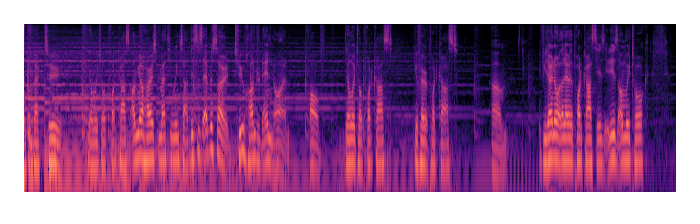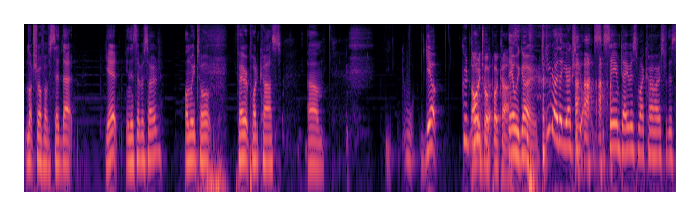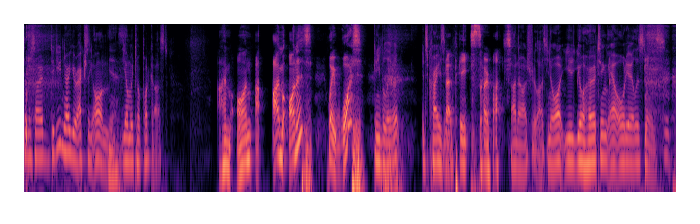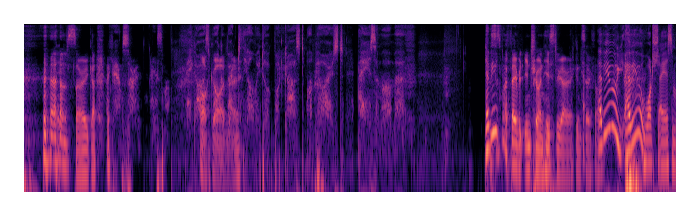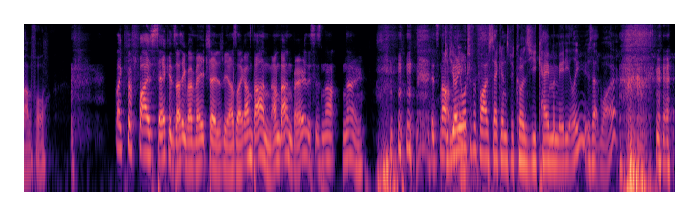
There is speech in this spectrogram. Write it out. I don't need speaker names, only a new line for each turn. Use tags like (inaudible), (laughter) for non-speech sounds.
Welcome back to the On We Talk podcast. I'm your host, Matthew Winter. This is episode 209 of the On We Talk podcast, your favorite podcast. Um, if you don't know what the name of the podcast is, it is On We Talk. I'm not sure if I've said that yet in this episode. On We Talk, favorite podcast. Um, yep, good
On We Talk podcast.
There we go. (laughs) Did you know that you're actually S- Sam Davis, my co-host for this episode? Did you know you're actually on
Yes.
the On We Talk podcast?
I'm on. I, I'm on it. Wait, what?
Can you believe it? It's crazy.
That peaked so much.
I know. I just realized. You know what? You, you're hurting our audio listeners. (laughs)
I'm sorry, guys. Okay, I'm sorry. ASMR.
Hey
Oh,
guys,
God,
welcome back
no.
to the On We Talk podcast. I'm your host, ASMR Matt. Have
This
you
is my favorite intro in history, I reckon, so far.
have you ever have you ever watched ASMR before? (laughs)
like for five seconds, I think my mate showed me. I was like, I'm done. I'm done, bro. This is not. No. (laughs) it's not.
Did you only watch it for five seconds because you came immediately? Is that why? (laughs)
